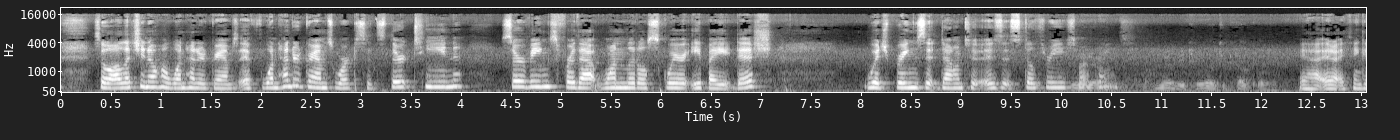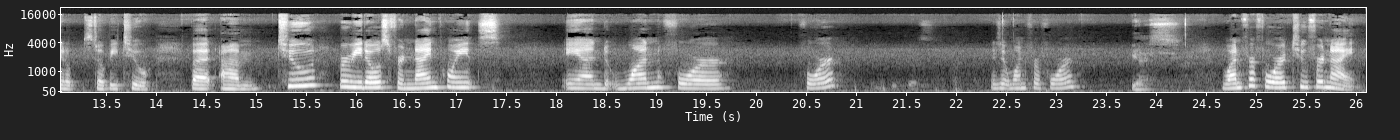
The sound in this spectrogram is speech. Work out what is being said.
so I'll let you know how 100 grams, if 100 grams works, it's 13 servings for that one little square 8x8 dish, which brings it down to, is it still three smart yeah, points? Maybe two. Yeah, it, I think it'll still be two. But um, two burritos for nine points and one for four. Is it one for four? Yes. One for four, two for nine.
